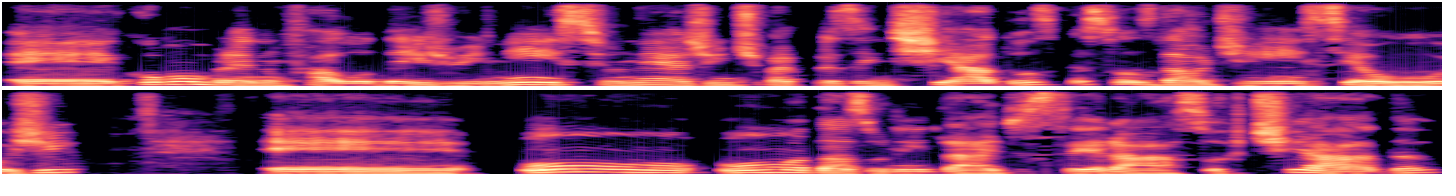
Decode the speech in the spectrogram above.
É, como o Breno falou desde o início, né, a gente vai presentear duas pessoas da audiência hoje. É, um, uma das unidades será sorteada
